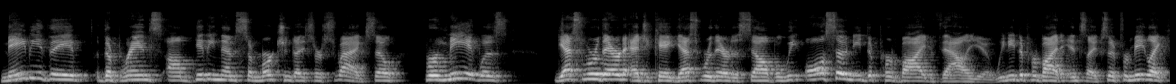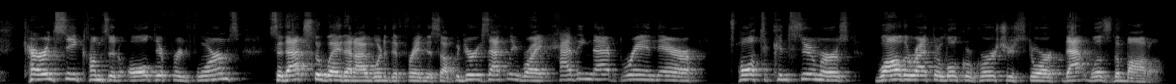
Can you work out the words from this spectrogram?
Maybe the the brand's um, giving them some merchandise or swag. So for me, it was yes, we're there to educate, yes, we're there to sell, but we also need to provide value. We need to provide insight. So for me, like currency comes in all different forms. So that's the way that I wanted to frame this up. But you're exactly right. Having that brand there talk to consumers while they're at their local grocery store, that was the model.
